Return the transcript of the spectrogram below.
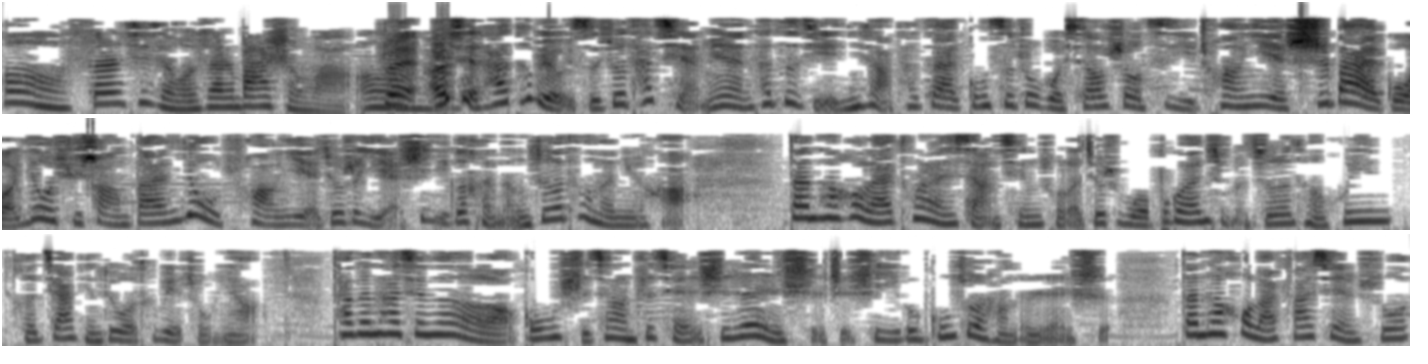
哦，三十七结婚，三十八生娃，嗯、对，而且他特别有意思，就是他前面他自己，你想他在公司做过销售，自己创业失败过，又去上班，又创业，就是也是一个很能折腾的女孩。但她后来突然想清楚了，就是我不管怎么折腾，婚姻和家庭对我特别重要。她跟她现在的老公实际上之前是认识，只是一个工作上的认识，但她后来发现说。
